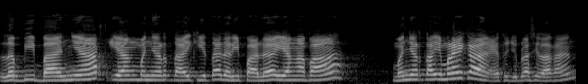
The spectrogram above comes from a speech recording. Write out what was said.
lebih banyak yang menyertai kita daripada yang apa? Menyertai mereka. Ayat 17 silakan.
